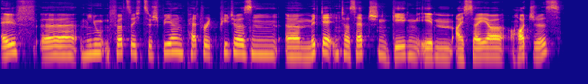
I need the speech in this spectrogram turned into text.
11 äh, Minuten 40 zu spielen. Patrick Peterson äh, mit der Interception gegen eben Isaiah Hodges,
